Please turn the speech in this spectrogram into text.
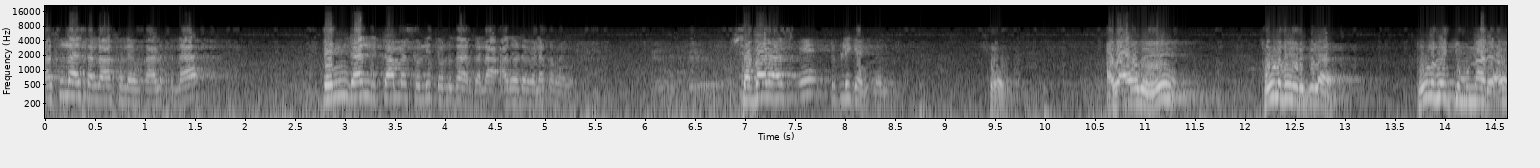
ரசூலா சல்லா ஸல்லல்லாஹு காலத்துல பெண்கள் இக்காம சொல்லி தொழுதார்களா? அதோட விளக்கம் வேணும். ஷபான் ஹஸ்மி சரி அதாவது தொழுகை இருக்குல்ல? தொழுகைக்கு முன்னாடி அது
